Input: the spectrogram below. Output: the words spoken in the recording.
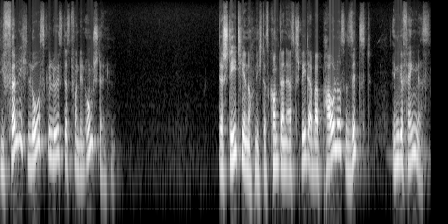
die völlig losgelöst ist von den Umständen. Das steht hier noch nicht, das kommt dann erst später, aber Paulus sitzt im Gefängnis.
